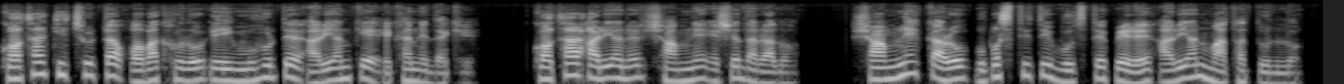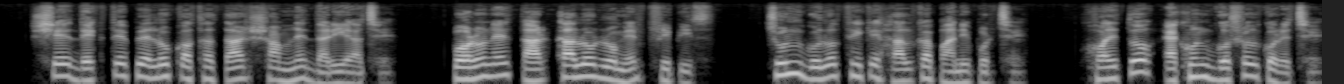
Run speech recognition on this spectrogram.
কথা কিছুটা অবাক হলো এই মুহূর্তে আরিয়ানকে এখানে দেখে। কথা আরিয়ানের সামনে এসে দাঁড়াল। সামনে কারও উপস্থিতি বুঝতে পেরে আরিয়ান মাথা তুলল। সে দেখতে পেল কথা তার সামনে দাঁড়িয়ে আছে। পরনে তার কালো রঙের থ্রিপিস। চুলগুলো থেকে হালকা পানি পড়ছে। হয়তো এখন গোসল করেছে।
